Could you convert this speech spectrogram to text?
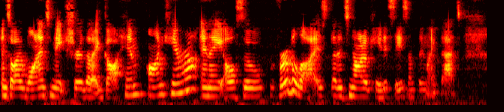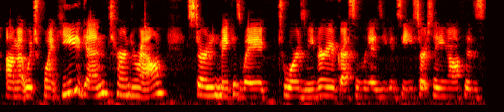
And so I wanted to make sure that I got him on camera and I also verbalized that it's not okay to say something like that. Um, at which point he again turned around, started to make his way towards me very aggressively. As you can see, he starts taking off his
